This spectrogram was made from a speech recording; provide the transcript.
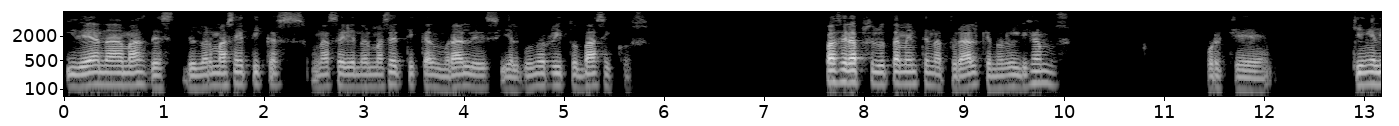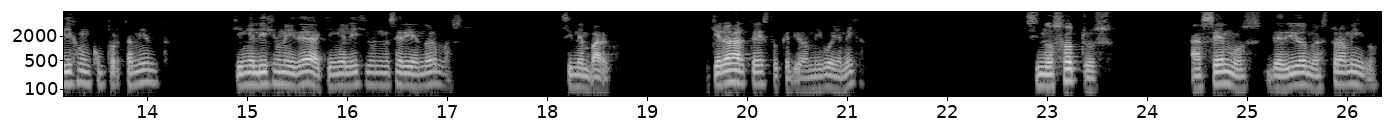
idea nada más de, de, normas éticas, una serie de normas éticas, morales y algunos ritos básicos, va a ser absolutamente natural que no lo elijamos. Porque ¿quién elige un comportamiento? ¿Quién elige una idea? ¿Quién elige una serie de normas? Sin embargo, quiero dejarte esto, querido amigo y amiga. Si nosotros hacemos de Dios nuestro amigo,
